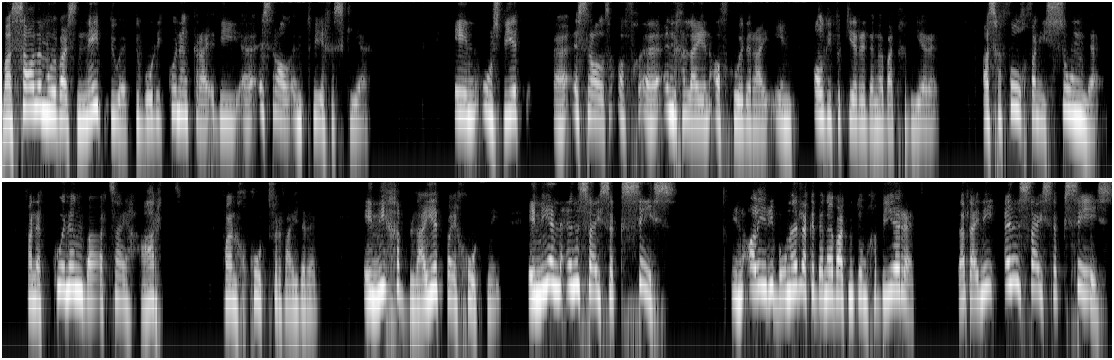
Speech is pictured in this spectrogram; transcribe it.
Maar Salomo was net dood toe word die koninkryk die uh, Israel in twee geskeur. En ons weet uh, Israel is af uh, ingelei in afgoderry en al die verkeerde dinge wat gebeur het. As gevolg van die sonde van 'n koning wat sy hart van God verwyder het en nie gebly het by God nie en nie in, in sy sukses en al hierdie wonderlike dinge wat met hom gebeur het dat hy nie in sy sukses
